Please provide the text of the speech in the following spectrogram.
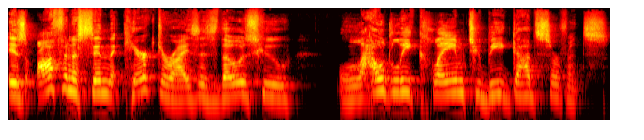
is often a sin that characterizes those who loudly claim to be God's servants.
